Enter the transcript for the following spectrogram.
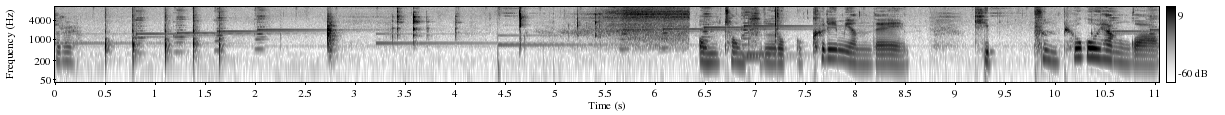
스노추를 엄청 부드럽고 크리미한데 깊은 표고향과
